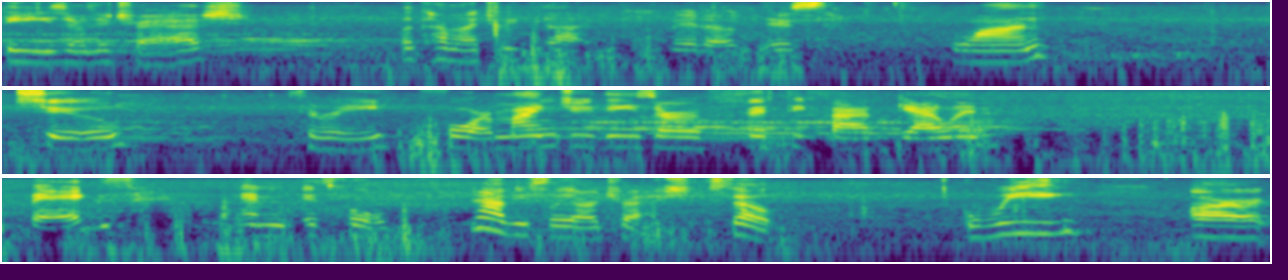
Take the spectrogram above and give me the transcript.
these are the trash. Look how much we got rid of. There's one, two, three, four. Mind you, these are 55 gallon bags and it's full. And obviously our trash. So we are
